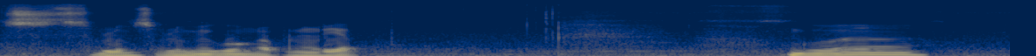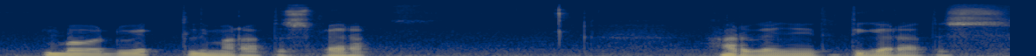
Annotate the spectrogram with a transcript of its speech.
sebelum sebelumnya gue nggak pernah lihat gua bawa duit 500 perak. Harganya itu 300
